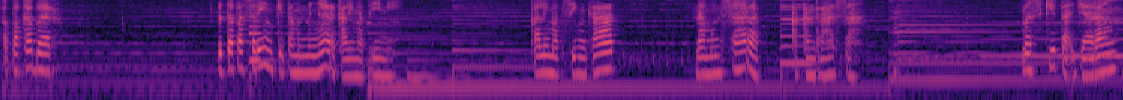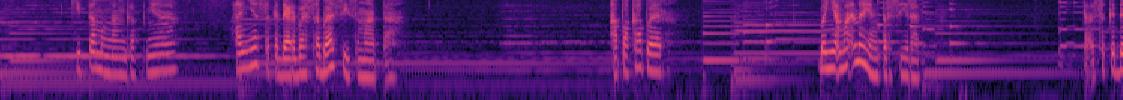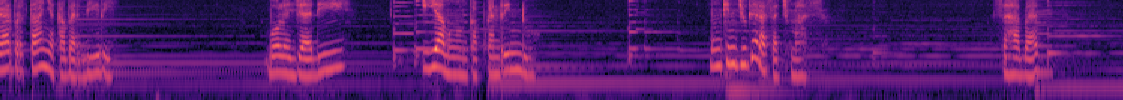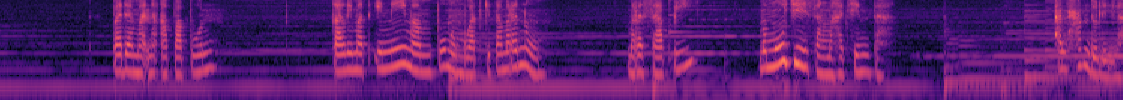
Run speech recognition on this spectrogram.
Apa kabar? Betapa sering kita mendengar kalimat ini. Kalimat singkat, namun syarat akan rasa. Meski tak jarang, kita menganggapnya hanya sekedar basa-basi semata. Apa kabar? Banyak makna yang tersirat tak sekedar bertanya kabar diri. Boleh jadi ia mengungkapkan rindu. Mungkin juga rasa cemas. Sahabat, pada makna apa pun, kalimat ini mampu membuat kita merenung, meresapi, memuji Sang Maha Cinta Alhamdulillah.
